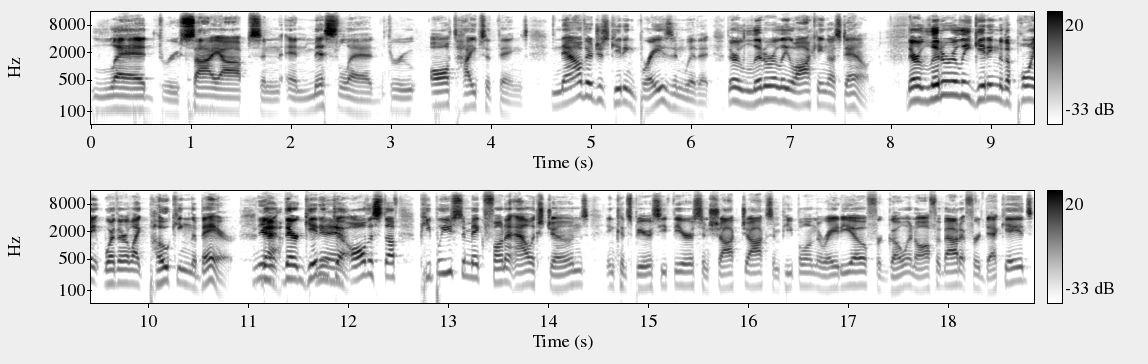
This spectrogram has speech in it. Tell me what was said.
led through psyops and and misled through all types of things. Now they're just getting brazen with it. They're literally locking us down. They're literally getting to the point where they're like poking the bear. Yeah. They're, they're getting Yeah. to all the stuff. People used to make fun of Alex Jones and conspiracy theorists and shock jocks and people on the radio for going off about it for decades.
